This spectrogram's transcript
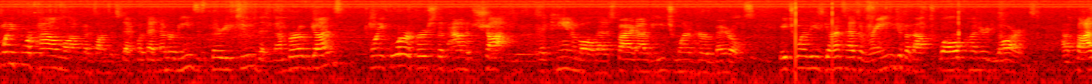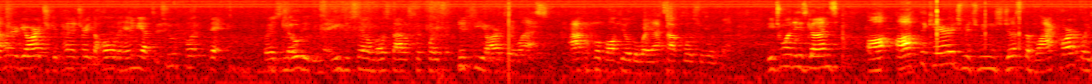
24 pound long guns on this deck. What that number means is 32, the number of guns. 24 refers to the pound of shot, the cannonball that is fired out of each one of her barrels. Each one of these guns has a range of about 1,200 yards. At 500 yards, you can penetrate the hull of an enemy up to two foot thick. But as noted in the Age of Sail, most battles took place at 50 yards or less. Half a football field away, that's how close we would have been. Each one of these guns off, off the carriage, which means just the black part, weighs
